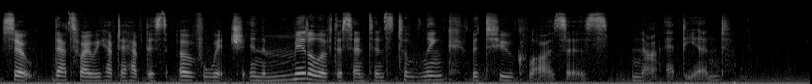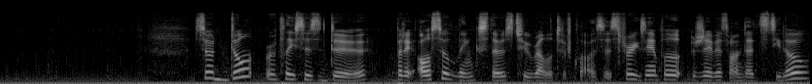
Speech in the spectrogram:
So that's why we have to have this of which in the middle of the sentence to link the two clauses, not at the end. So dont replaces de, but it also links those two relative clauses. For example, j'ai besoin d'un stylo,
